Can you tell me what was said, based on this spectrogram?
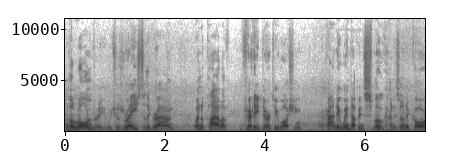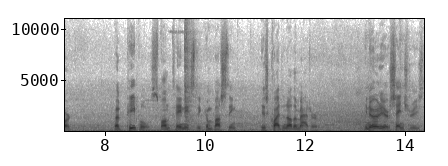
of a laundry which was razed to the ground when a pile of very dirty washing apparently went up in smoke on its own accord. But people spontaneously combusting is quite another matter. In earlier centuries,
